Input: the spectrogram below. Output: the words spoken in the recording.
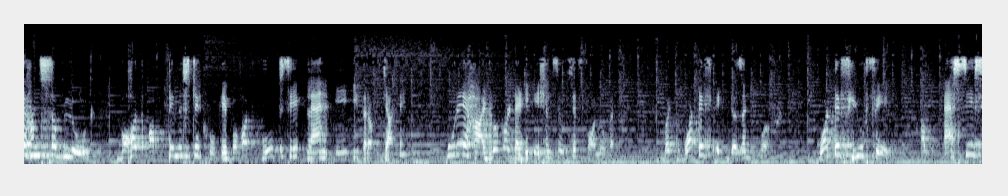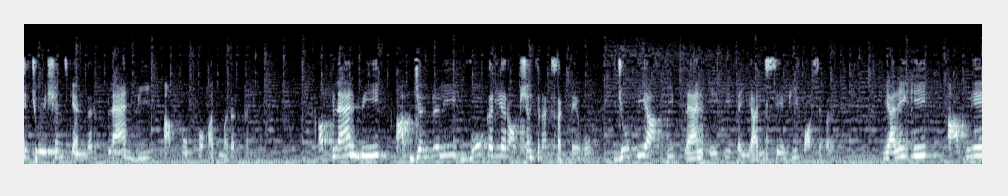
हम सब लोग बहुत ऑप्टिमिस्टिक होके, बहुत होप से प्लान ए की तरफ़ जाते हैं। पूरे हार्डवर्क और डेडिकेशन से उसे फॉलो करते हैं। But what if it doesn't work what if you fail अब ऐसे सिचुएशंस के अंदर प्लान बी आपको बहुत मदद करता है। अब प्लान बी आप जनरली वो करियर ऑप्शन रख सकते हो जो कि आपकी प्लान ए की तैयारी से भी पॉसिबल है। यानी कि आपने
